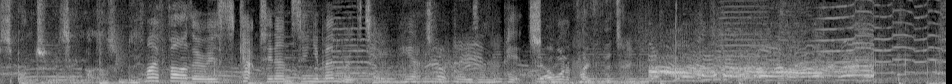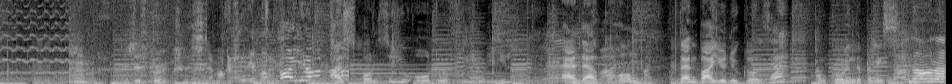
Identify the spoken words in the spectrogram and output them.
sponsoring a team like us, would they? My father is captain and senior member of the team. He actually plays on the pitch. I want to play for the team. Is this breakfast? Oh, I sponsor you all to a free meal and alcohol, then buy you new clothes, huh? I'm calling the police. No, no, no.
